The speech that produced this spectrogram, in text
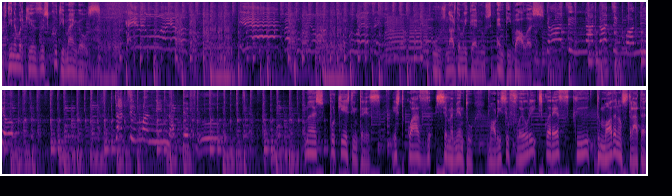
Os dinamarqueses Cootie Mangos. Os norte-americanos Antibalas. Dirty, Mas por que este interesse? Este quase chamamento? Maurício Fleury esclarece que de moda não se trata.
